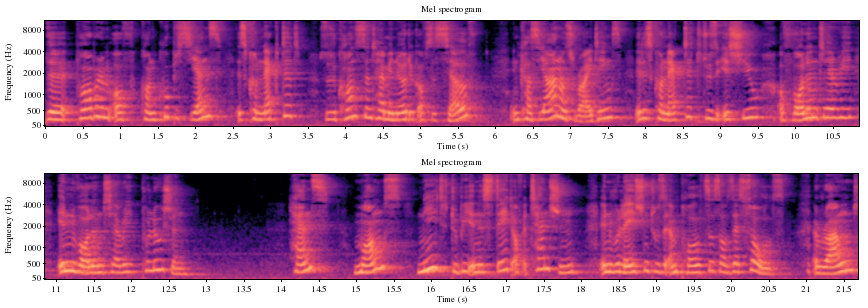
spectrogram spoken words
the problem of concupiscence is connected to the constant hermeneutic of the self, in Cassiano's writings, it is connected to the issue of voluntary involuntary pollution. Hence, monks need to be in a state of attention in relation to the impulses of their souls, around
